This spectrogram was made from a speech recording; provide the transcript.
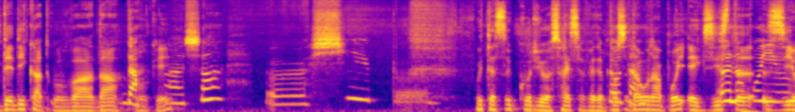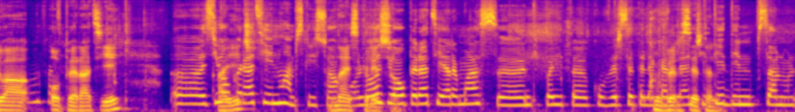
Dedicat cumva, da? da, Ok. așa uh, și uh, Uite, sunt curios, hai să vedem. Poți să Căutam. dau înapoi? Există Înapoi, uh, ziua în față. operației? Uh, ziua Aici? operației nu am scris-o N-ai acolo. scris-o. Ziua operației a rămas uh, întipărită cu versetele Cu care versetele. le-am citit din Psalmul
